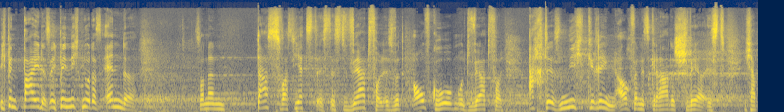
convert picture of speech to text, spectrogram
Ich bin beides. Ich bin nicht nur das Ende, sondern das, was jetzt ist, ist wertvoll. Es wird aufgehoben und wertvoll. Achte es nicht gering, auch wenn es gerade schwer ist. Ich habe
